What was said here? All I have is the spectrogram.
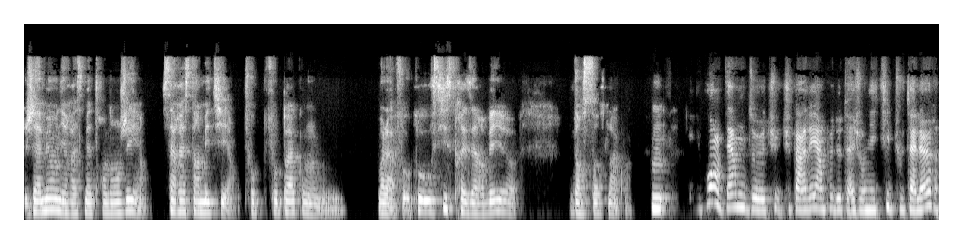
Jamais on ira se mettre en danger. Hein. Ça reste un métier. Hein. Faut faut pas qu'on voilà, faut, faut aussi se préserver euh, dans ce sens-là quoi. Mm. Du coup, en termes de, tu, parlais un peu de ta journée type tout à l'heure.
